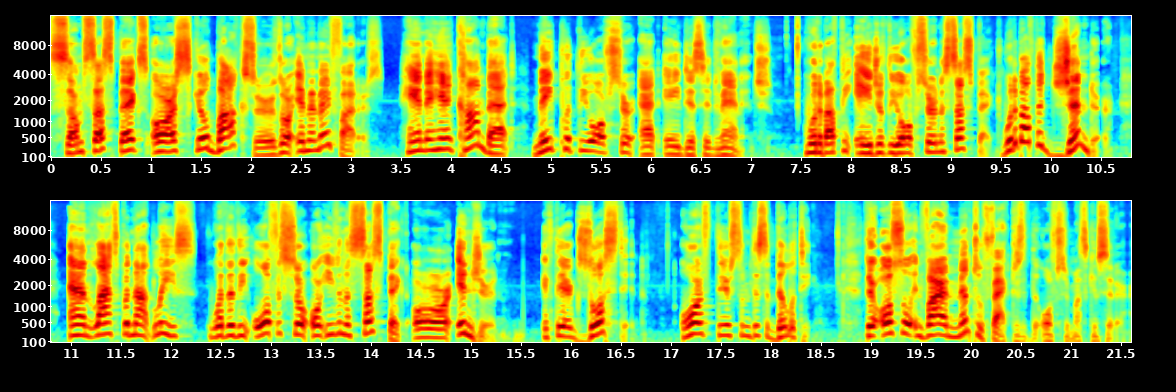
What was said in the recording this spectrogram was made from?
some suspects are skilled boxers or MMA fighters. Hand to hand combat may put the officer at a disadvantage. What about the age of the officer and the suspect? What about the gender? And last but not least, whether the officer or even the suspect are injured, if they're exhausted, or if there's some disability. There are also environmental factors that the officer must consider.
